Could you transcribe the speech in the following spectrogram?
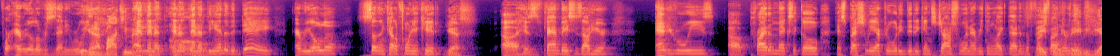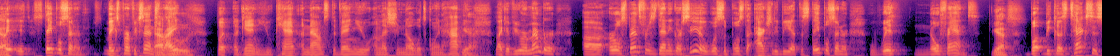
for Arreola versus Andy Ruiz? We can have boxing And then matches. at, and then at Oh. the end of the day, Arreola, Southern California kid, yes. uh, his fan base is out here. Andy Ruiz, uh, pride of Mexico, especially after what he did against Joshua and everything like that in the first fight and Staples, everything. baby, yeah. It- it- Staples Center makes perfect sense, Absolutely. right? But again, you can't announce the venue unless you know what's going to happen. Yeah. Like if you remember, uh, Errol Spence versus Danny Garcia was supposed to actually be at the Staples Center with no fans. Yes. But because Texas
